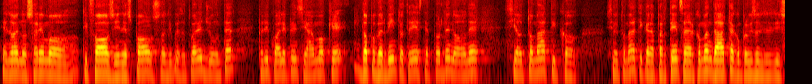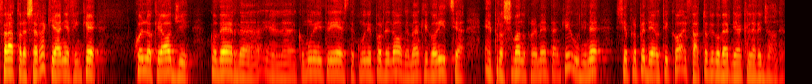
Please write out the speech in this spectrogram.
e noi non saremo tifosi né sponsor di questa attuale giunta, per il quale pensiamo che dopo aver vinto Trieste e Pordenone sia, sia automatica la partenza della raccomandata con provviso di, di sfratto alla Serracchiani affinché quello che oggi governa il Comune di Trieste, il Comune di Pordenone, ma anche Gorizia e il prossimo anno probabilmente anche Udine, sia propedeutico al fatto che governi anche la Regione.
